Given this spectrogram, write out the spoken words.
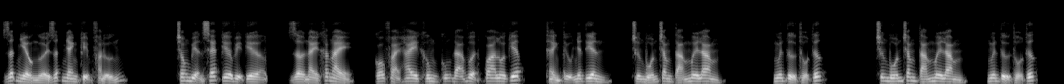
Rất nhiều người rất nhanh kịp phản ứng trong biển xét kia vị kia, giờ này khắc này, có phải hay không cũng đã vượt qua lôi kiếp, thành tựu nhân tiên, chương bốn trăm tám mươi lăm. Nguyên tử thổ tức. Chương bốn trăm tám mươi lăm, nguyên tử thổ tức.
